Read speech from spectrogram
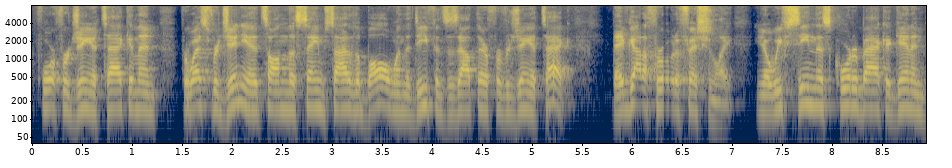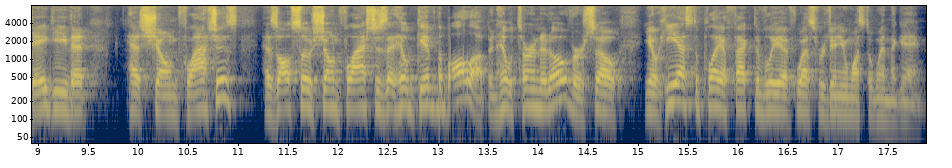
for Virginia Tech. And then for West Virginia, it's on the same side of the ball when the defense is out there for Virginia Tech. They've got to throw it efficiently. You know, we've seen this quarterback again in Doege that has shown flashes, has also shown flashes that he'll give the ball up and he'll turn it over. So, you know, he has to play effectively if West Virginia wants to win the game.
